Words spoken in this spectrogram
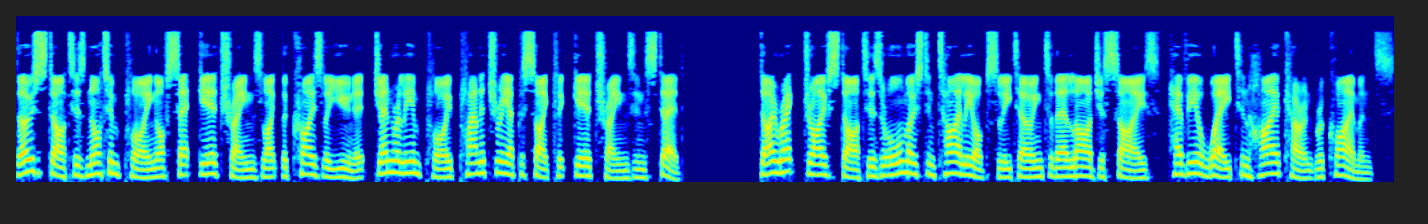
Those starters not employing offset gear trains like the Chrysler unit generally employ planetary epicyclic gear trains instead. Direct drive starters are almost entirely obsolete owing to their larger size, heavier weight and higher current requirements.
